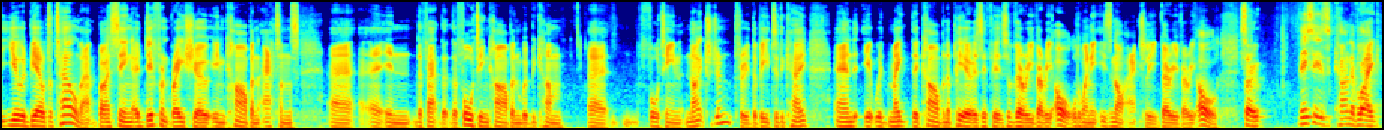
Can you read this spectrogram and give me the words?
you would be able to tell that by seeing a different ratio in carbon atoms uh, uh in the fact that the 14 carbon would become uh, 14 nitrogen through the beta decay and it would make the carbon appear as if it's very very old when it is not actually very very old. So this is kind of like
